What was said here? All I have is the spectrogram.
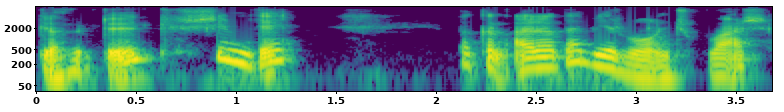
Gördük. Şimdi Bakın arada bir boncuk var.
